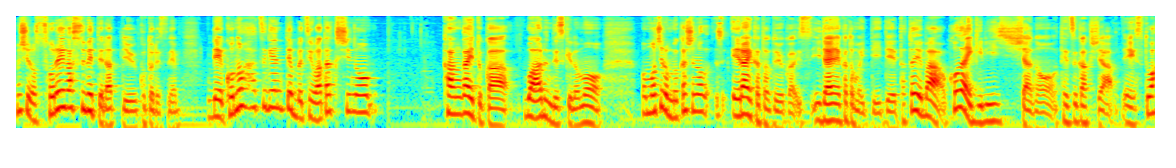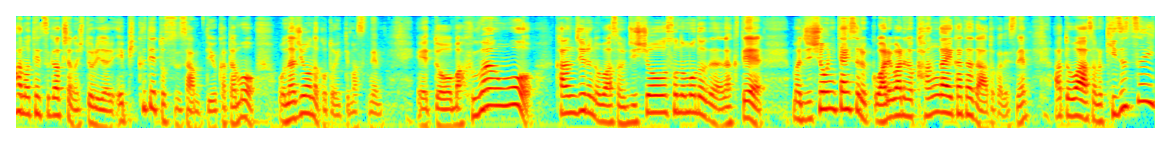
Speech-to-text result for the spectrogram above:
むしろそれが全てだっていうことですね。でこの発言って別に私の考えとかはあるんですけどももちろん昔の偉い方というか偉大な方も言っていて例えば古代ギリシャの哲学者ストア派の哲学者の一人であるエピクテトスさんっていう方も同じようなことを言ってますね。えっ、とまあ、不安を感じるのはその事象そのものではなくて、まあ、事象に対する我々の考え方だとかですねあとはその傷つい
